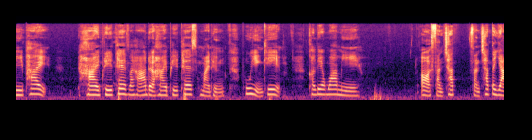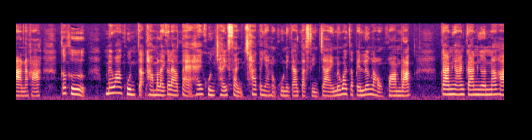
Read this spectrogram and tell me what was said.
มีไพ่ High Priestess นะคะ The High Priestess หมายถึงผู้หญิงที่เขาเรียกว่ามีสัญชาตสัญชาตญาณนะคะ ก็คือไม่ว่าคุณจะทำอะไรก็แล้ว แต่ให้คุณใช้สัญชาตญาณของคุณในการตัดสินใจ ไม่ว่าจะเป็นเรื่องราวของความรัก การงานการเงินนะคะ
